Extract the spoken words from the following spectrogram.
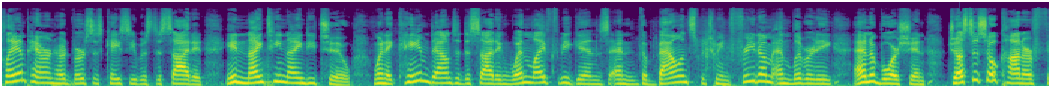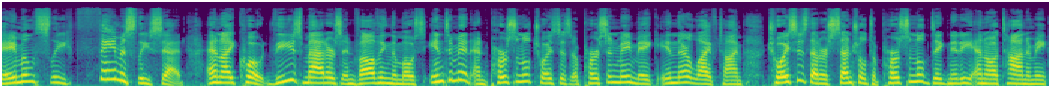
Planned Parenthood versus Casey was decided in 1992 when it came down to deciding when life begins and the balance between freedom and liberty and abortion. Justice O'Connor famously famously said, and I quote, "These matters involving the most intimate and personal choices a person may make in their lifetime, choices that are central to personal dignity and autonomy,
